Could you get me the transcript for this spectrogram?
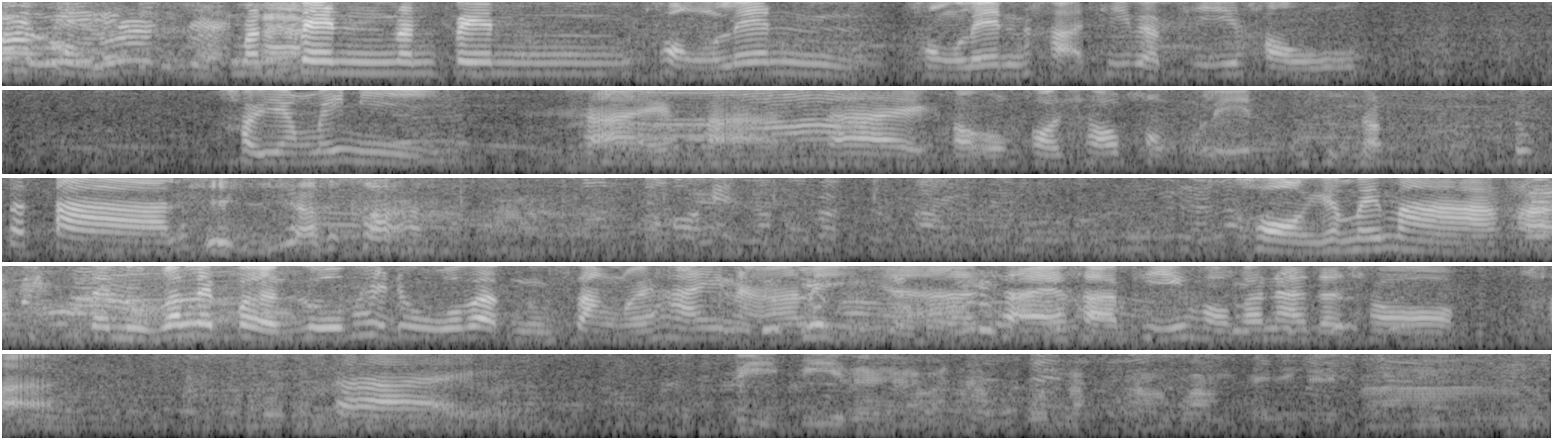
ตาของเล่นแหละมันเป็นมันเป็นของเล่นของเล่นค่ะ ที่แบบพี่เขาเขายังไม่มีใช่ค่ะ ใช่เขาเขาชอบของเล่นแบบตุ๊กตาอะไรอย่างเงี้ยค่ะของยังไม่มาค่ะ แต่หนูก็เลยเปิดรูปให้ดูว่าแบบหนูสั่งไว้ให้นะอะไรอย่างเงี้ยใช่ค่ะ พี่เขาก็น่าจะชอบค่ะ ใช่ สี่ปีแล้วอนาคตรักเราวางแผนยังไงบ้าง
